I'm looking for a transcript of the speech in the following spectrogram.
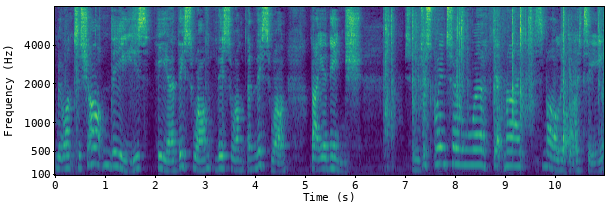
we want to sharpen these here, this one, this one and this one by an inch. So we're just going to uh, get my smaller guillotine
